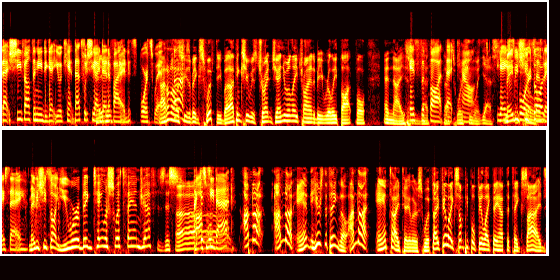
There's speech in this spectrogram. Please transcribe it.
that she felt the need to get you a can. That's what she Maybe. identified sports with. I don't know if she's a big Swifty, but I think she was try- genuinely trying to be really thoughtful and nice. It's and the that's- thought that's that where counts. She went. Yes. Yay, Maybe she thought- as they say. Maybe she thought you were a big Taylor Swift fan, Jeff. Is this Uh, I can see that. I'm not. I'm not. And here's the thing, though. I'm not anti Taylor Swift. I feel like some people feel like they have to take sides,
